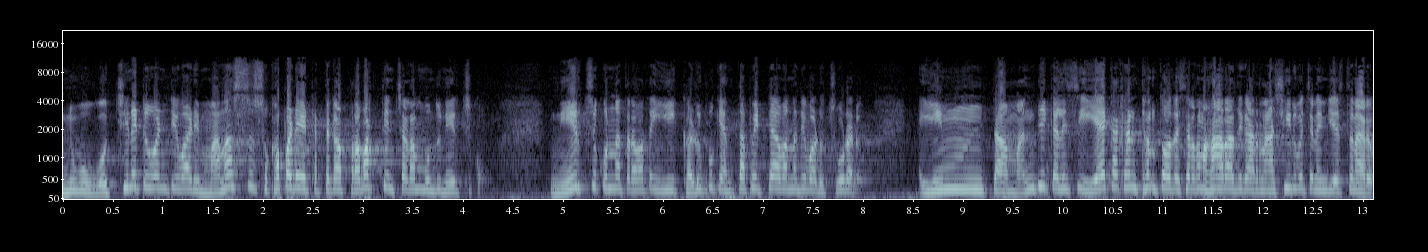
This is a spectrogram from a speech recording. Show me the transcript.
నువ్వు వచ్చినటువంటి వాడి మనస్సు సుఖపడేటట్టుగా ప్రవర్తించడం ముందు నేర్చుకో. నేర్చుకున్న తర్వాత ఈ కడుపుకి ఎంత పెట్టావన్నది వాడు చూడడు. ఇంతమంది కలిసి ఏకకంఠంతో దశరథ మహారాజు గారిని ఆశీర్వచనం చేస్తున్నారు.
